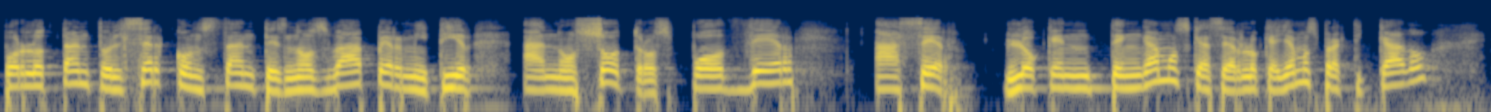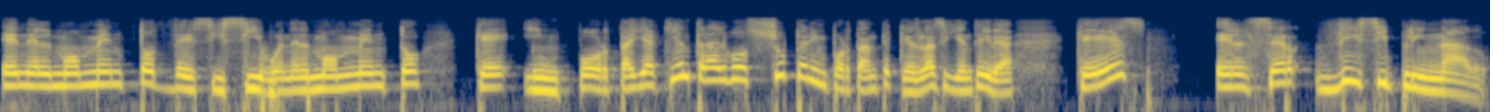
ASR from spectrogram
Por lo tanto, el ser constantes nos va a permitir a nosotros poder hacer lo que tengamos que hacer, lo que hayamos practicado en el momento decisivo, en el momento que importa. Y aquí entra algo súper importante, que es la siguiente idea, que es el ser disciplinado.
